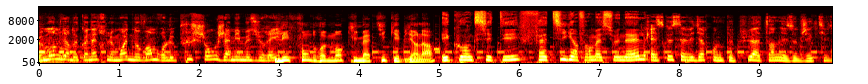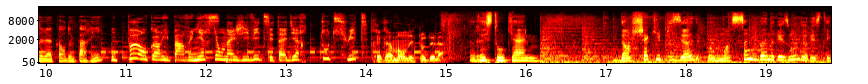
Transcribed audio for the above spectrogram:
Le monde vient de connaître le mois de novembre le plus chaud jamais mesuré. L'effondrement climatique est bien là. Éco-anxiété, fatigue informationnelle. Est-ce que ça veut dire qu'on ne peut plus atteindre les objectifs de l'accord de Paris? On peut encore y parvenir si on agit vite, c'est-à-dire tout de suite. Très clairement, on est au-delà. Restons calmes. Dans chaque épisode, au moins 5 bonnes raisons de rester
